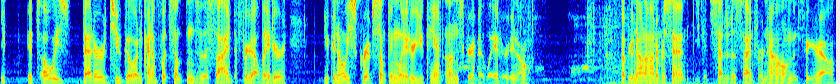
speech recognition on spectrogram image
you, it's always better to go and kind of put something to the side to figure out later. You can always script something later. You can't unscript it later, you know? So if you're not 100%, you can set it aside for now and then figure out.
